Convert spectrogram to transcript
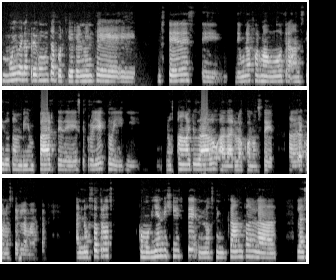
Muy buena pregunta porque realmente eh, ustedes eh, de una forma u otra han sido también parte de este proyecto y nos han ayudado a darlo a conocer, a dar a conocer la marca. A nosotros como bien dijiste, nos encantan las,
